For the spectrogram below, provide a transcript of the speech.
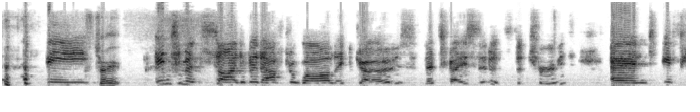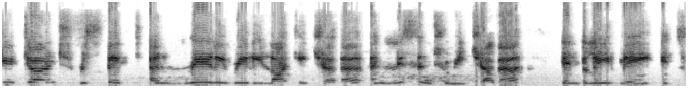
the intimate side of it, after a while, it goes. Let's face it, it's the truth. And if you don't respect and really, really like each other and listen to each other, then believe me, it's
